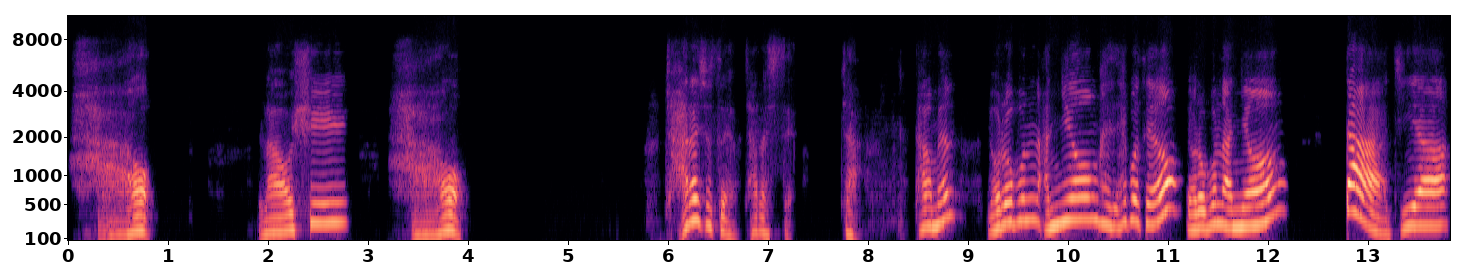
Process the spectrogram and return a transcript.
하오. 라오시 하오. 잘하셨어요. 잘하셨어요. 자, 다음엔 여러분 안녕 해보세요. 여러분 안녕. 따지야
